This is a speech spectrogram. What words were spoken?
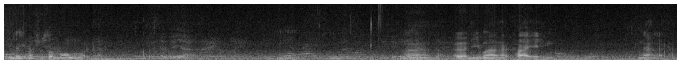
มันลิงก์เข้าสู่สมองหมดครับน่าเออดีมากครับคลายเองนั่นแหละครับ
